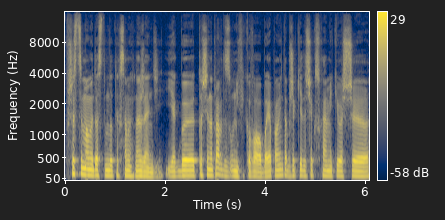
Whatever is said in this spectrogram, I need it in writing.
wszyscy mamy dostęp do tych samych narzędzi. I jakby to się naprawdę zunifikowało, bo ja pamiętam, że kiedyś jak słuchałem jakiegoś e,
